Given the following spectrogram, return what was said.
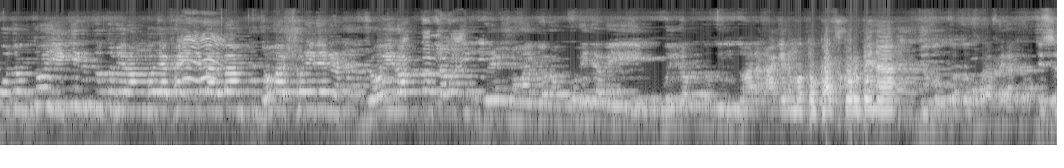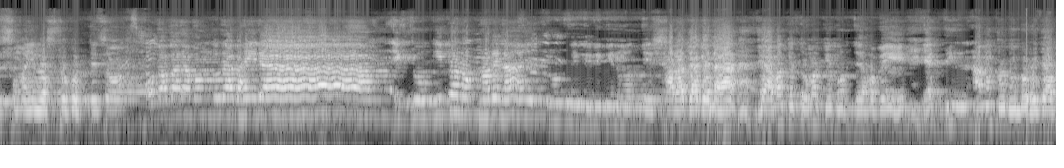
পর্যন্তই কিন্তু তুমি রঙ্গ দেখাইতে পারবা তোমার শরীরের ওই এক সময় কমে যাবে। ওই রক্ত কিন্তু আর আগের মতো কাজ করবে না। যুবক কত ঘোরাফেরা করতেছো, সময় নষ্ট করতেছো। ও বাবারা, বন্ধুরা, ভাইরা, একটু কি টনক নড়ে না, একটু বিবেকের মধ্যে সারা জাগে না যে আমাকে তোমাকে মরতে হবে? একদিন আমি তুমি মরে যাব।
